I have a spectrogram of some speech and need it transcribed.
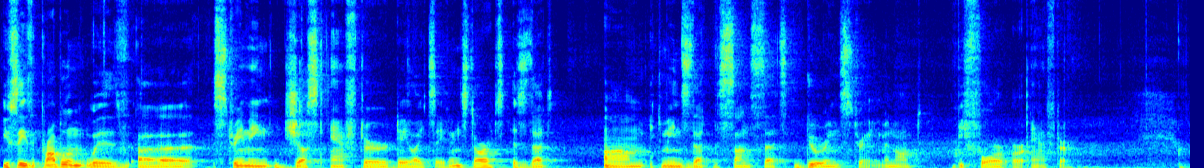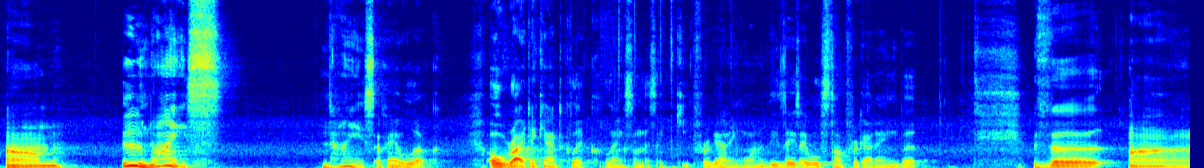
You see, the problem with uh, streaming just after daylight saving starts is that um, it means that the sun sets during stream and not before or after. Um, ooh, nice. Nice. Okay, look. Oh, right, I can't click links on this. I keep forgetting. One of these days I will stop forgetting, but the uh,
